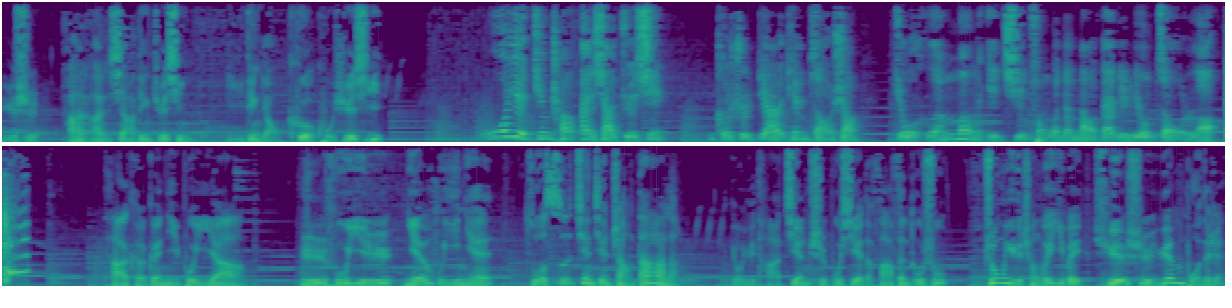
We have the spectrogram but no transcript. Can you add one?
于是暗暗下定决心，一定要刻苦学习。我也经常暗下决心，可是第二天早上。就和梦一起从我的脑袋里溜走了。他可跟你不一样，日复一日，年复一年，左思渐渐长大了。由于他坚持不懈的发奋读书，终于成为一位学识渊博的人，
